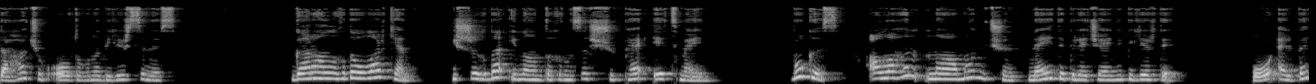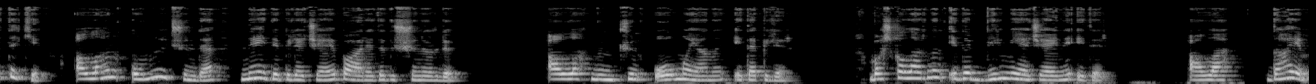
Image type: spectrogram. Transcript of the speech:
daha çox olduğunu bilirsiniz. Qaranlıqda olarkən işıqda inandığınıza şübhə etməyin. Bu qız Allahın Naman üçün nə edə biləcəyini bilirdi. O, əlbəttə ki, Allahın onun üçün də nə edə biləcəyi barədə düşünürdü. Allah mümkün olmayanı edə bilir. Başqalarının edə bilməyəcəyini edir. Allah daim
